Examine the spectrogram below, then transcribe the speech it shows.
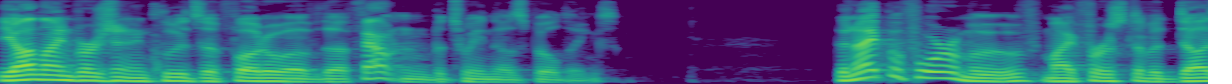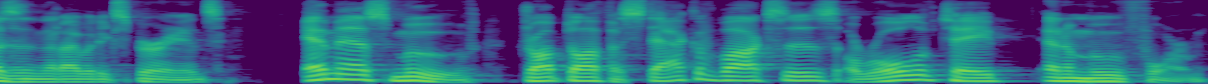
The online version includes a photo of the fountain between those buildings. The night before a move, my first of a dozen that I would experience, MS Move dropped off a stack of boxes, a roll of tape, and a move form.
